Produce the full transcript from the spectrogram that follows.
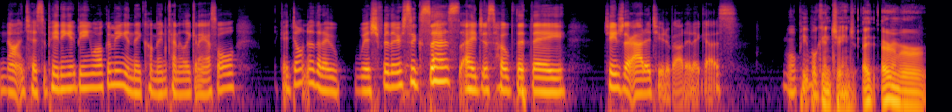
not anticipating it being welcoming and they come in kind of like an asshole, like I don't know that I wish for their success. I just hope that they change their attitude about it, I guess. Well, people can change. I, I remember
